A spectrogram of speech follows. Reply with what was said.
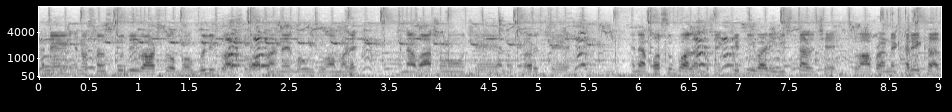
અને એનો સંસ્કૃતિ વારસો, ભૌગોલિક વારસો આપણને બહુ જોવા મળે. એના વાસણો છે, એનું ઘર છે. એના પશુપાલન છે, ખેતીવાડી વિસ્તાર છે. તો આપણને ખરેખર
